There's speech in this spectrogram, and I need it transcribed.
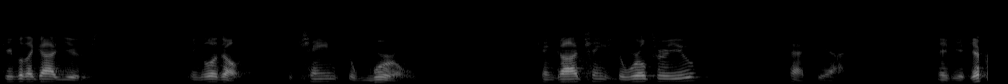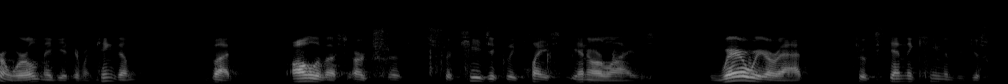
people that God used, single adults, to change the world. Can God change the world through you? Heck yes. Maybe a different world, maybe a different kingdom, but all of us are tr- strategically placed in our lives where we are at to extend the kingdom to just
